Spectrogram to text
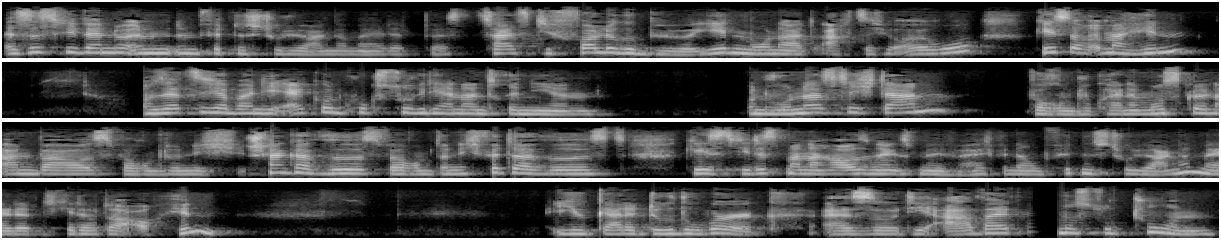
es ist wie wenn du im, im Fitnessstudio angemeldet bist. Zahlst die volle Gebühr, jeden Monat 80 Euro, gehst auch immer hin und setzt dich aber in die Ecke und guckst du, wie die anderen trainieren. Und wunderst dich dann, warum du keine Muskeln anbaust, warum du nicht schlanker wirst, warum du nicht fitter wirst, gehst jedes Mal nach Hause und denkst mir, ich bin doch im Fitnessstudio angemeldet, ich gehe doch da auch hin. You gotta do the work. Also die Arbeit musst du tun.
